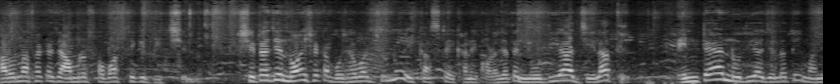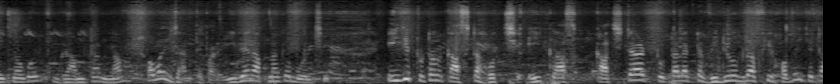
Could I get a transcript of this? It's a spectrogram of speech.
ধারণা থাকে যে আমরা সবার থেকে বিচ্ছিন্ন। সেটা যে নয়, সেটা বোঝাবার জন্য এই কাজটা এখানে করা যাতে নদিয়া জেলাতে এন্টায়ার নদিয়া জেলাতেই মানিকনগর গ্রামটার নাম সবাই জানতে পারে। ইভেন আপনাকে বলছি, এই যে টোটাল কাজটা হচ্ছে, এই ক্লাস কাজটার টোটাল একটা ভিডিওগ্রাফি হবে, যেটা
